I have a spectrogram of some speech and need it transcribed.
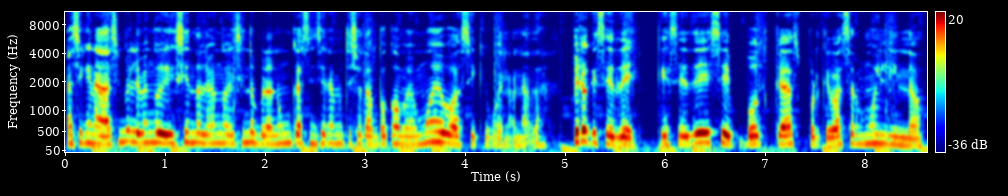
Así que nada, siempre le vengo diciendo, le vengo diciendo, pero nunca sinceramente yo tampoco me muevo, así que bueno, nada. Espero que se dé, que se dé ese podcast porque va a ser muy lindo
